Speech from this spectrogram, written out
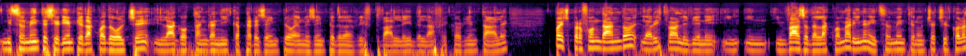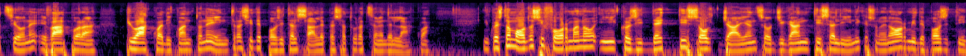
Inizialmente si riempie d'acqua dolce, il lago Tanganika per esempio è un esempio della Rift Valley dell'Africa orientale, poi sprofondando la Rift Valley viene in, in, invasa dall'acqua marina, inizialmente non c'è circolazione, evapora più acqua di quanto ne entra, si deposita il sale per saturazione dell'acqua in questo modo si formano i cosiddetti salt giants o giganti salini, che sono enormi depositi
